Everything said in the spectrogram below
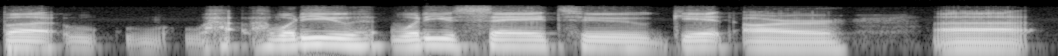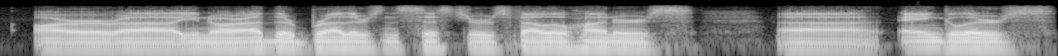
But what do you what do you say to get our uh, our uh, you know our other brothers and sisters, fellow hunters, uh, anglers?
